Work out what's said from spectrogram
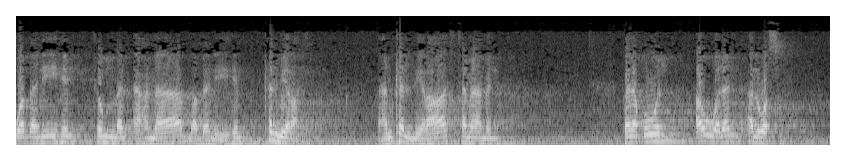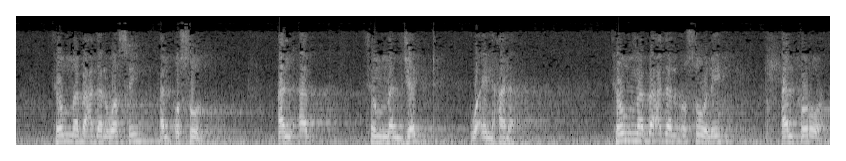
وبنيهم ثم الأعمام وبنيهم كالميراث. نعم كالميراث تماما. فنقول أولا الوصي ثم بعد الوصي الأصول الأب ثم الجد وإن علا ثم بعد الأصول الفروع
